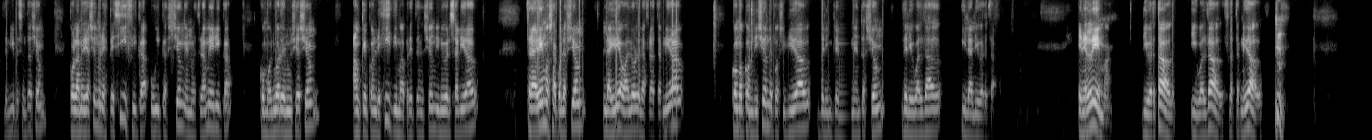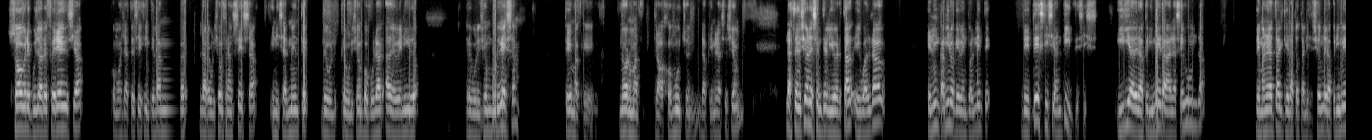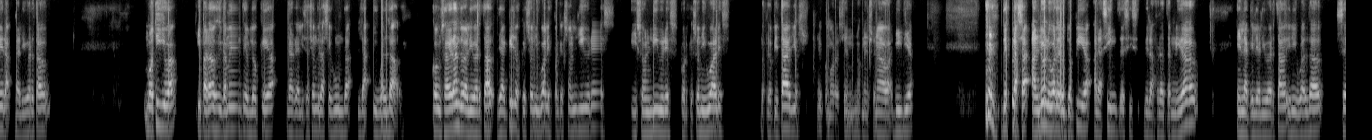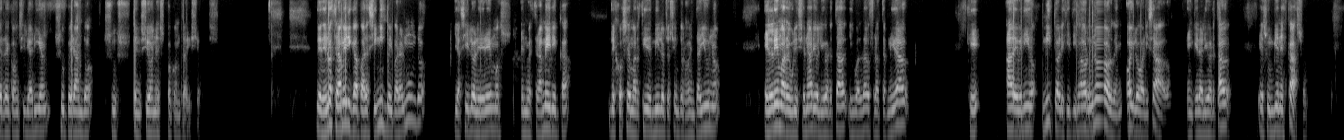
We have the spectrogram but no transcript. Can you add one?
de mi presentación, por la mediación de una específica ubicación en nuestra América como lugar de enunciación, aunque con legítima pretensión de universalidad, traeremos a colación la idea valor de la fraternidad como condición de posibilidad de la implementación de la igualdad y la libertad. En el lema, libertad, igualdad, fraternidad, sobre cuya referencia, como es la tesis de Hinkelhammer, la Revolución Francesa, inicialmente Revolución Popular, ha devenido Revolución Burguesa, tema que Norma trabajó mucho en la primera sesión, las tensiones entre libertad e igualdad en un camino que eventualmente de tesis y antítesis iría de la primera a la segunda, de manera tal que la totalización de la primera, la libertad, motiva y paradójicamente bloquea la realización de la segunda, la igualdad, consagrando la libertad de aquellos que son iguales porque son libres y son libres porque son iguales, los propietarios, ¿eh? como recién nos mencionaba Lidia, desplaza al no lugar de la utopía a la síntesis de la fraternidad, en la que la libertad y la igualdad se reconciliarían superando sus tensiones o contradicciones. Desde nuestra América para sí misma y para el mundo, y así lo leeremos en Nuestra América de José Martí de 1891, el lema revolucionario libertad, igualdad, fraternidad, que ha devenido mito legitimador de un orden, hoy globalizado, en que la libertad es un bien escaso,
